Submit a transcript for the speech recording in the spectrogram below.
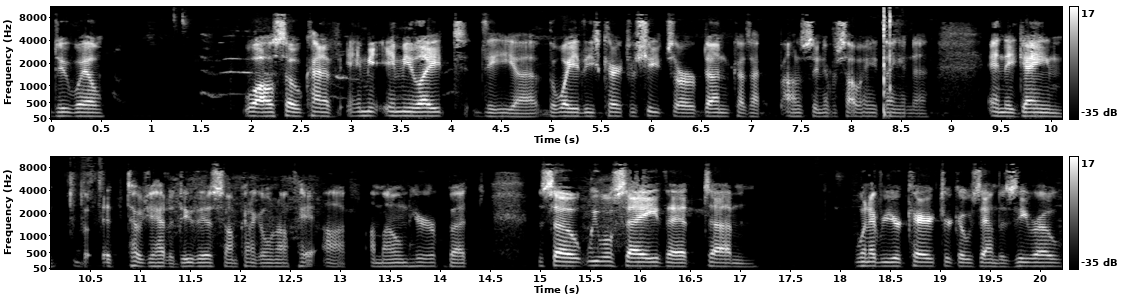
do well. We'll also kind of emu- emulate the uh, the way these character sheets are done because I honestly never saw anything in the in the game that tells you how to do this. So I'm kind of going off he- on my own here, but so we will say that. Um, whenever your character goes down to zero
